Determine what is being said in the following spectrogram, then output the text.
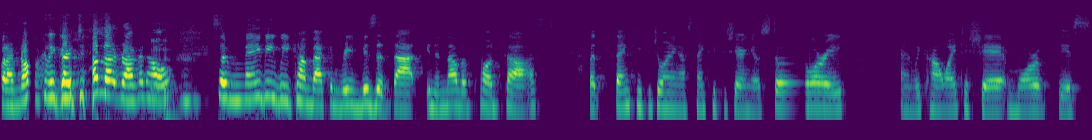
but I'm not going to go down that rabbit hole. So maybe we come back and revisit that in another podcast. But thank you for joining us. Thank you for sharing your story. And we can't wait to share more of this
